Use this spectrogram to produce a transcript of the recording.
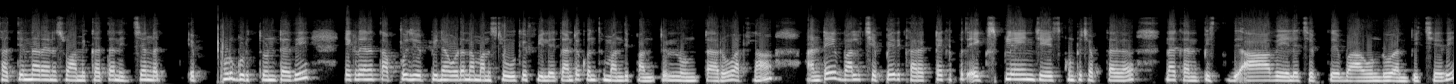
సత్యనారాయణ స్వామి కథ నిజంగా ఎప్పుడు గుర్తుంటది? ఎక్కడైనా తప్పు చెప్పినా కూడా నా మనసులో ఊకే ఫీల్ అవుతా అంటే కొంతమంది పంతులు ఉంటారు అట్లా. అంటే వాళ్ళు చెప్పేది కరెక్టే కాకపోతే ఎక్స్ప్లెయిన్ చేసుకుంటూ చెప్తారు కదా. నాకు అనిపిస్తుంది ఆ వేళ చెప్తే బాగుండు అనిపించేది.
